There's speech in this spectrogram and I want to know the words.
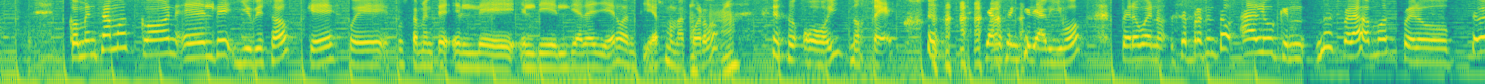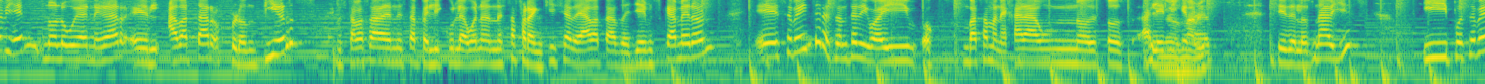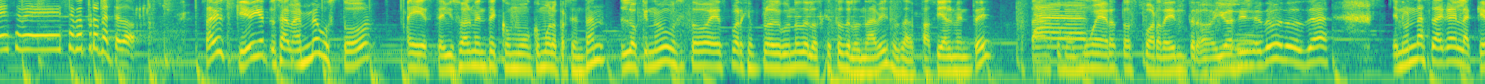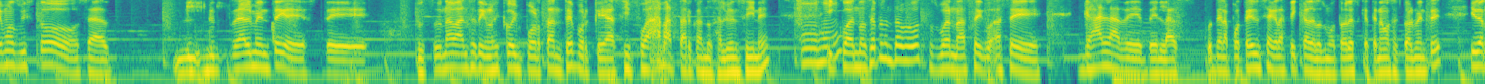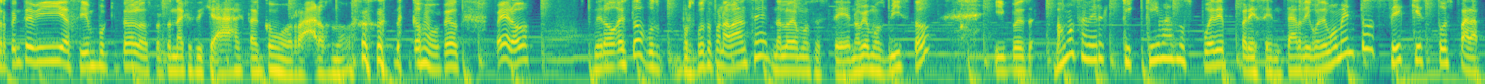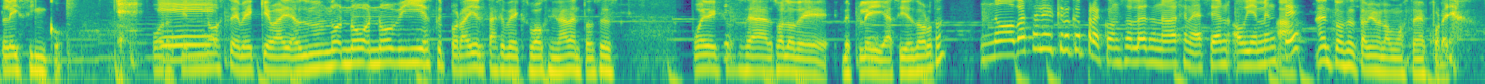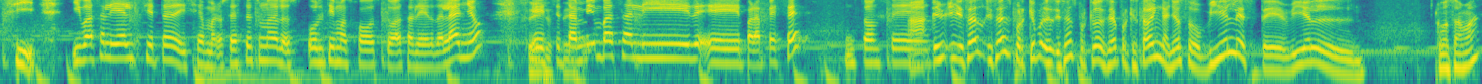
comenzamos con el de Ubisoft, que fue justamente el de el, de, el día de ayer o antier, no me acuerdo. Ujú. hoy, no sé. ya no sé en qué día vivo. Pero bueno, se presentó algo que no esperábamos, pero se ve bien, no lo voy a negar. El Avatar Frontiers pues, está basada en esta película, bueno, en esta franquicia de Avatar de James Cameron. Eh, se ve interesante, digo, ahí vas a manejar a uno de estos alienígenas, sí, de los navis. Y pues se ve, se ve, se ve prometedor. ¿Sabes qué? O sea, a mí me gustó este visualmente cómo, cómo lo presentan. Lo que no me gustó es, por ejemplo, algunos de los gestos de los navis, o sea, facialmente estaban Ah, como muertos por sí. dentro. Yo así de dudo, o sea, en una saga en la que hemos visto, o sea, realmente este pues un avance tecnológico importante porque así fue Avatar cuando salió en cine Ujú. y cuando se presentan juegos pues bueno hace hace gala de, de las de la potencia gráfica de los motores que tenemos actualmente y de repente vi así un poquito los personajes y dije ah están como raros no están como feos pero pero esto, pues, por supuesto, fue un avance. No lo habíamos, este, no habíamos visto. Y pues vamos a ver qué, qué más nos puede presentar. Digo, de momento sé que esto es para Play 5. Porque Eh. no se ve que vaya. No, no, no, vi este por ahí el tag de Xbox ni nada. Entonces puede que Sí. sea solo de, de Play. Así es, Dorota. No, va a salir creo que para consolas de nueva generación, obviamente. Ah, entonces también lo vamos a tener por allá. Sí, y va a salir el 7 de diciembre. O sea, este es uno de los últimos juegos que va a salir del año. Sí, este sí. también va a salir eh, para PC. Entonces, Ah, y, y sabes, y sabes por qué? ¿Y sabes por qué lo decía? Porque estaba engañoso. Vi el este, vi el. ¿Cómo se llama?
